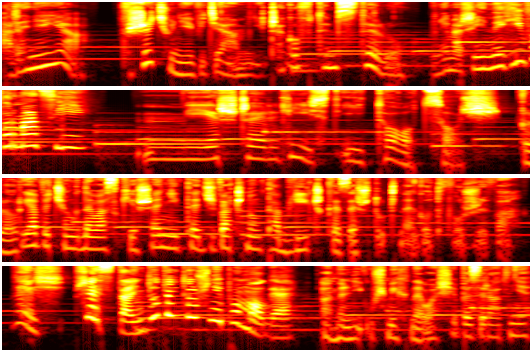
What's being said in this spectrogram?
ale nie ja. W życiu nie widziałam niczego w tym stylu. Nie masz innych informacji? Mm, Jeszcze list i to coś. Gloria wyciągnęła z kieszeni tę dziwaczną tabliczkę ze sztucznego tworzywa. Weź, przestań, tutaj to już nie pomogę. Amelie uśmiechnęła się bezradnie,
